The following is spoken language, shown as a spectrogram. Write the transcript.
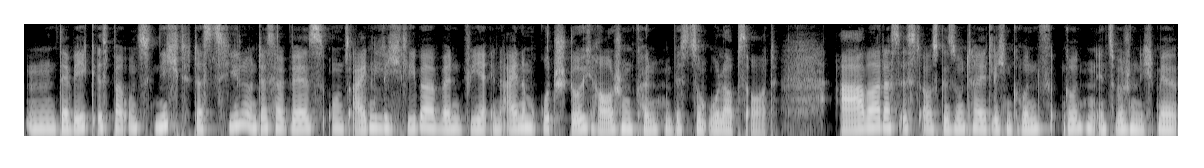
Mm, der Weg ist bei uns nicht das Ziel und deshalb wäre es uns eigentlich lieber, wenn wir in einem Rutsch durchrauschen könnten bis zum Urlaubsort. Aber das ist aus gesundheitlichen Gründen inzwischen nicht mehr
